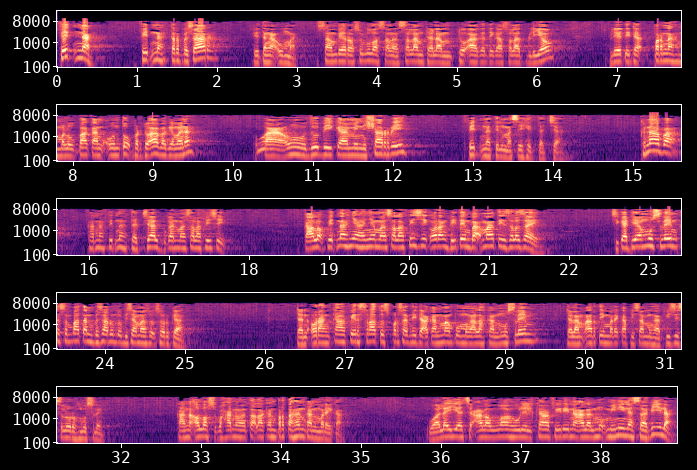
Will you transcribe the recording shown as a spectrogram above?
fitnah, fitnah terbesar di tengah umat. Sampai Rasulullah SAW dalam doa ketika sholat beliau, beliau tidak pernah melupakan untuk berdoa bagaimana? Wa'udzubika min syarri fitnatil masihid dajjal. Kenapa? Karena fitnah dajjal bukan masalah fisik. Kalau fitnahnya hanya masalah fisik, orang ditembak mati selesai. Jika dia muslim, kesempatan besar untuk bisa masuk surga. Dan orang kafir 100% tidak akan mampu mengalahkan muslim dalam arti mereka bisa menghabisi seluruh muslim. Karena Allah Subhanahu wa taala akan pertahankan mereka. Wala yaj'alallahu lil kafirina 'alal mu'minina sabila.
